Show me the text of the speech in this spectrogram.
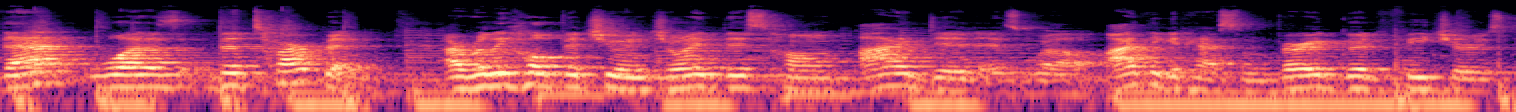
that was the tarpon. I really hope that you enjoyed this home. I did as well. I think it has some very good features.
